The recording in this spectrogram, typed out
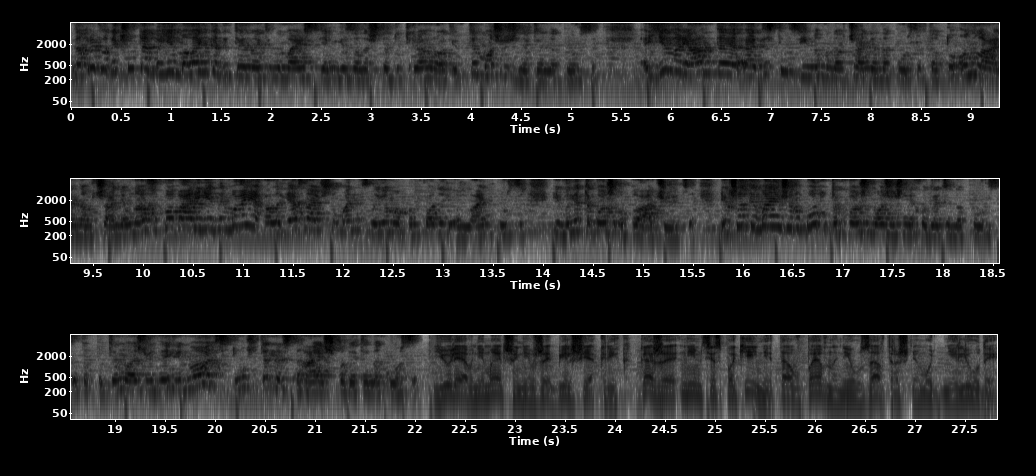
Наприклад, якщо в тебе є маленька дитина, і ти не маєш її залишити до трьох років, ти можеш знайти на курси. Є варіанти е, дистанційного навчання на курсах, тобто онлайн навчання. У нас у Баварії немає, але я знаю, що у мене знайома проходить онлайн курси, і вони також оплачуються. Якщо ти маєш роботу, також можеш не ходити на курси. Тобто ти можеш від них відмовитися, тому що ти не встигаєш ходити на курси. Юлія в Німеччині вже більш як рік каже: німці спокійні та впевнені у завтрашньому дні люди.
